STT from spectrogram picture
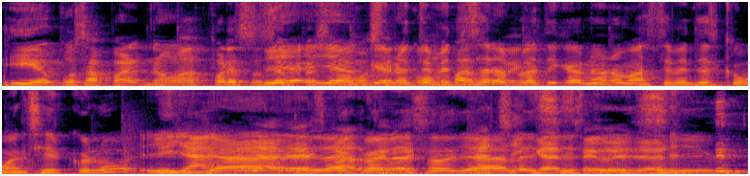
Y pues nomás por eso Y, se y empezó a aunque no te metes a la plática, no, nomás te metes como al círculo y, Y ya, ya, ya ya parte, con güey. eso Ya ya, chingaste, hiciste. ya.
